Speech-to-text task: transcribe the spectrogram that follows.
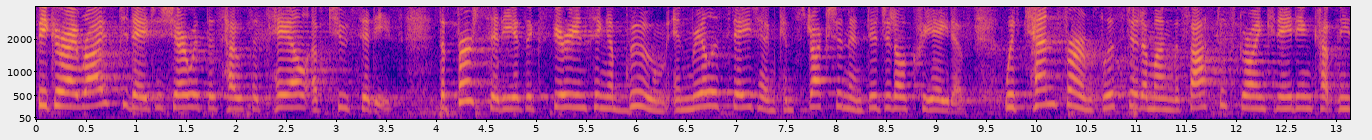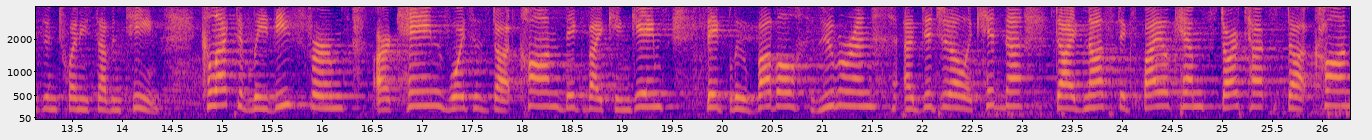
Speaker, I rise today to share with this House a tale of two cities. The first city is experiencing a boom in real estate and construction and digital creative, with 10 firms listed among the fastest-growing Canadian companies in 2017. Collectively, these firms are Kane, Voices.com, Big Viking Games, Big Blue Bubble, Zomaron, uh, Digital Echidna, Diagnostics Biochem, StarTech.com,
